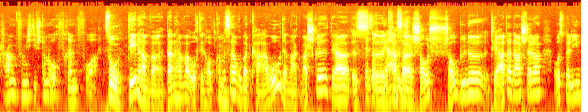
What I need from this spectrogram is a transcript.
kam für mich die Stimme auch fremd vor. du? So, den haben wir. Dann haben wir auch den Hauptkommissar Robert Caro, der Marc Waschke, der ist Der sagt, äh, ja, krasser du- Schau Schaubühne, Theaterdarsteller aus Berlin.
